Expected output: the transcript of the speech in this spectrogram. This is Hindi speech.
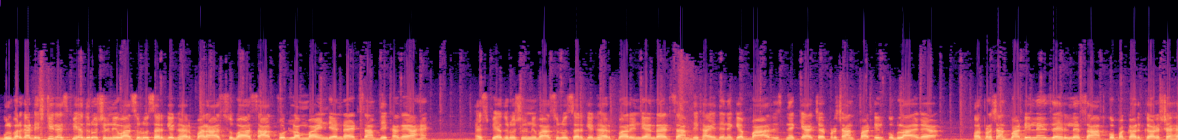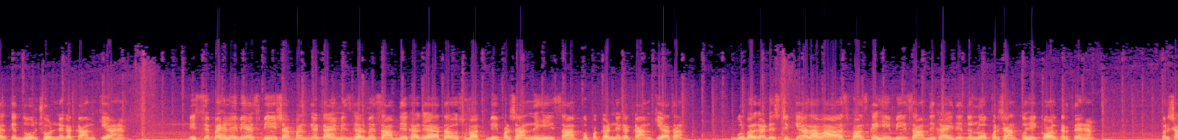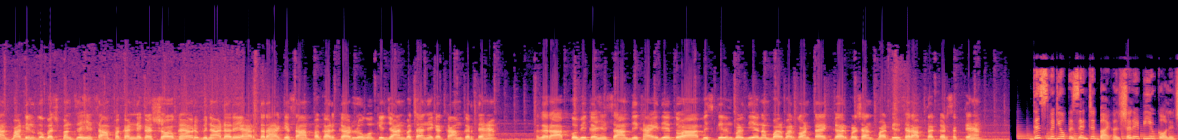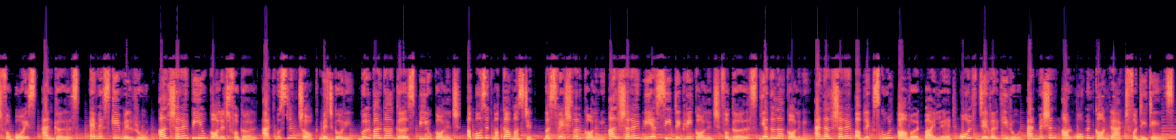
Gulbarga district SP Aduru Srinivasulu sir के घर पर आज सुबह सात फुट लंबा इंडियन रेड सांप देखा गया है। एसपी अदुरु श्रीनिवासुलु सर के घर पर इंडियन रेड सांप दिखाई देने के बाद इसने कैचर प्रशांत पाटिल को बुलाया गया और प्रशांत पाटिल ने जहरीले सांप को पकड़कर शहर के धूल छोड़ने का काम किया है। इससे पहले भी एसपी ईशा पंत के टाइम इस घर में सांप देखा गया था। उस वक्त भी प्रशांत ने ही सांप को पकड़ने का काम किया था। गुलबर्गा डिस्ट्रिक्ट के अलावा आसपास कहीं भी सांप दिखाई दे तो लोग प्रशांत को ही कॉल करते हैं। प्रशांत पाटिल को बचपन से ही सांप पकड़ने का शौक है और बिना डरे हर तरह के सांप पकड़ कर लोगों की जान बचाने का काम करते हैं। अगर आपको भी कहीं सांप दिखाई दे तो आप स्क्रीन पर दिए नंबर पर कांटेक्ट कर प्रशांत पाटिल से रब्ता कर सकते हैं। This video presented by Alshare P U college for boys and girls M S K mill road Alshare P U college for girl at Muslim Chowk Bijgori Gulbarga girls P U college opposite Mecca Masjid Basaveshwar colony Al Alshare B S C degree college for girls Yadula colony and Alshare public school powered by lead old Jewargi road admission are open contact for details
